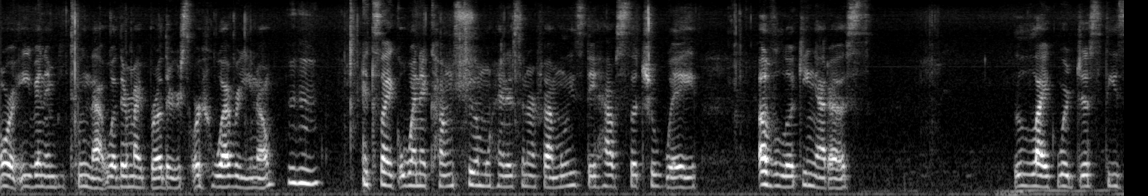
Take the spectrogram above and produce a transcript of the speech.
or even in between that, whether my brothers or whoever, you know. Mm-hmm. It's like when it comes to the mujeres in our families, they have such a way of looking at us like we're just these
